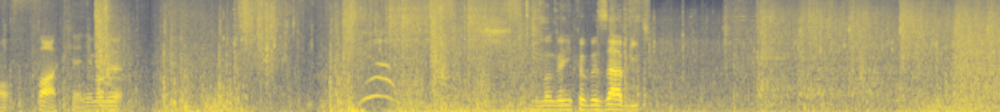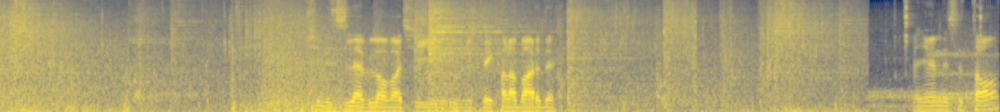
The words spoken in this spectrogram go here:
O, fuck, ja nie mogę... Nie mogę nikogo zabić. Musimy zlewlować i użyć tej halabardy. Weźmiemy sobie to.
